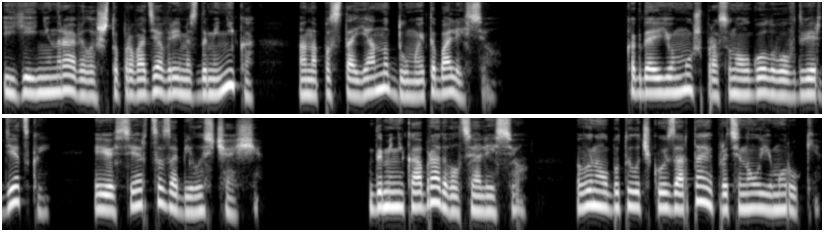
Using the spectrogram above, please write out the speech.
И ей не нравилось, что, проводя время с Доминика, она постоянно думает об Олесио. Когда ее муж просунул голову в дверь детской, ее сердце забилось чаще. Доминика обрадовался Олесио, вынул бутылочку изо рта и протянул ему руки.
